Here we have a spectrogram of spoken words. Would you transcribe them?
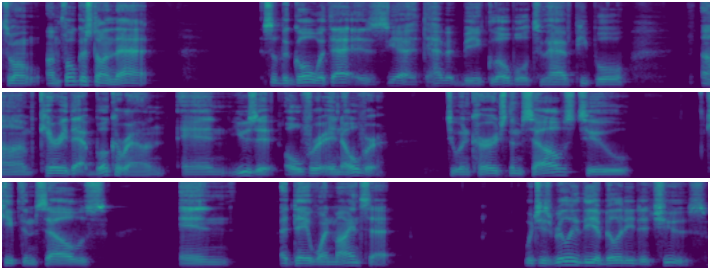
So I'm focused on that. So the goal with that is, yeah, to have it be global, to have people um, carry that book around and use it over and over to encourage themselves, to keep themselves in a day one mindset, which is really the ability to choose,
